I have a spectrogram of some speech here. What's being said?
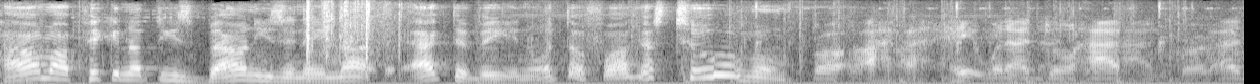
How am I picking up these bounties and they not activating? What the fuck? That's two of them. Bro, I, I hate when I don't have them, bro. That,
